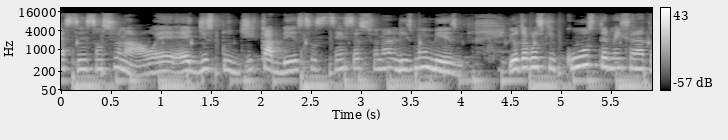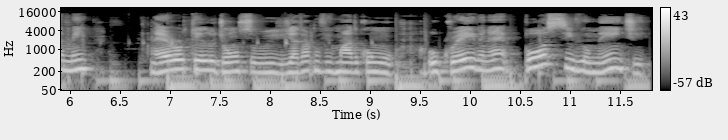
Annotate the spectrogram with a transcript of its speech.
é sensacional. É, é de explodir cabeça, sensacionalismo mesmo. E outra coisa que custa mencionar também Arrow Taylor Johnson já está confirmado como o Craven, né? Possivelmente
